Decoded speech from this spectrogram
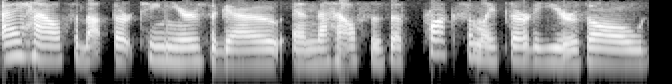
a house about 13 years ago, and the house is approximately 30 years old.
